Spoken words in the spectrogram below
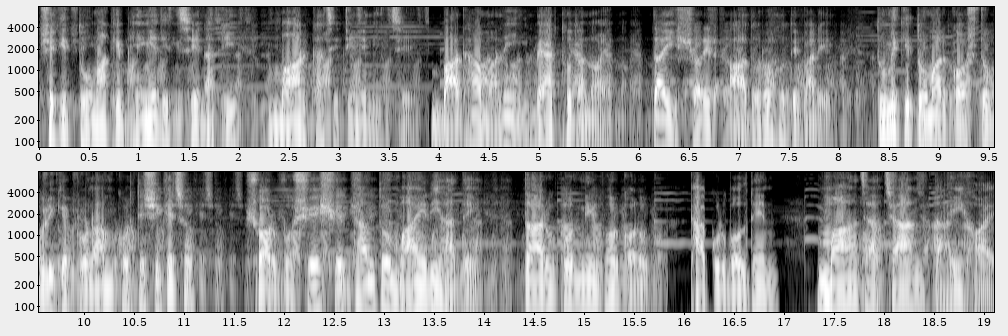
সে কি তোমাকে ভেঙে দিচ্ছে নাকি মার কাছে টেনে নিচ্ছে? বাধা মানেই ব্যর্থতা নয়, তাই ঈশ্বরের আদরও হতে পারে। তুমি কি তোমার কষ্টগুলিকে প্রণাম করতে শিখেছ? সর্বশেষ সিদ্ধান্ত মায়েরই হাতে, তার উপর নির্ভর করো। ঠাকুর বলতেন, মা যা চান তাই হয়।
